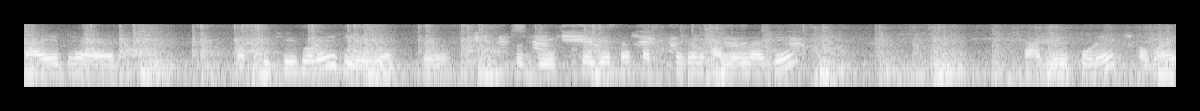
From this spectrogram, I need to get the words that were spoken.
পায়ে ভ্যান সব কিছুই করেই দিয়ে যাচ্ছে। তো দেখতে যেটা সব থেকে ভালো লাগে সাজে করে, সবাই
